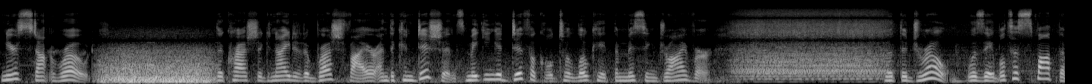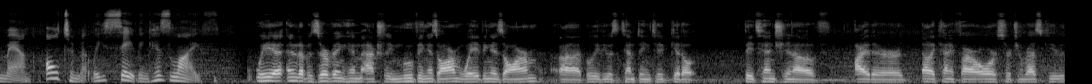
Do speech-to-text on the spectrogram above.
near Stunt Road. The crash ignited a brush fire and the conditions making it difficult to locate the missing driver but the drone was able to spot the man, ultimately saving his life. We ended up observing him actually moving his arm, waving his arm. Uh, I believe he was attempting to get a, the attention of either LA County Fire or Search and Rescue.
